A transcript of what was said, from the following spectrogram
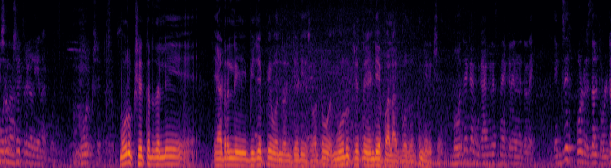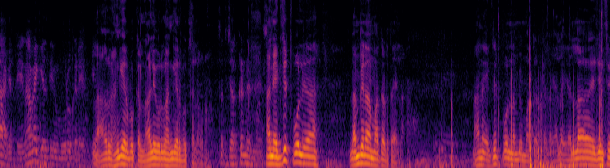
ಮೂರು ಕ್ಷೇತ್ರಗಳು ಏನಾಗ್ಬೋದು? ಮೂರು ಕ್ಷೇತ್ರಗಳು. ಮೂರು ಕ್ಷೇತ್ರದಲ್ಲಿ ಎರಡರಲ್ಲಿ ಬಿ ಜೆ ಪಿ ಒಂದರಲ್ಲಿ ಜೆ ಡಿ ಎಸ್ ಒಟ್ಟು ಮೂರು ಕ್ಷೇತ್ರ ಎನ್ ಡಿ ಎ ಪಾಲಾಗ್ಬೋದು ಅಂತ ನಿರೀಕ್ಷೆ ಇದೆ. ಬಹುತೇಕ ಕಾಂಗ್ರೆಸ್ ನಾಯಕರು ಏನಿದ್ದಾರೆ ಎಕ್ಸಿಟ್ ಪೋಲ್ ರಿಸಲ್ಟ್ ಉಲ್ಟಾ ಆಗುತ್ತೆ ನಾವೇ ಗೆಲ್ತೀವಿ ಮೂರು ಕಡೆ ಅಂತ. ಇಲ್ಲ ಅವ್ರಿಗೆ ಹಾಗೆ ಇರ್ಬೇಕಲ್ಲ ನಾಳೆವರೆಗೂ ಹಾಗೆ ಇರಬೇಕಲ್ಲ ಅವರು. ಸರ್ ಜಾರ್ಖಂಡ್ ನಾನು ಎಕ್ಸಿಟ್ ಪೋಲ್ ನಂಬಿ ನಾನು ಮಾತಾಡ್ತಾ ಇಲ್ಲ. ನಾನು ಎಕ್ಸಿಟ್ ಪೋಲ್ ನಂಬಿ ಮಾತಾಡ್ತಾ ಇಲ್ಲ. ಎಲ್ಲ ಎಲ್ಲ ಏಜೆನ್ಸಿ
